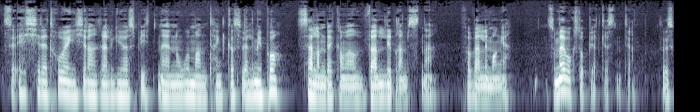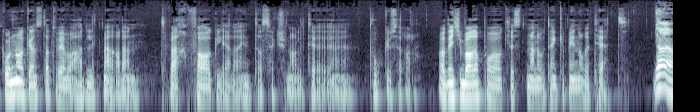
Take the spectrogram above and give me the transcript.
så ikke det, tror jeg ikke den religiøse biten er noe man tenker så veldig mye på. Selv om det kan være veldig bremsende for veldig mange som er vokst opp i et kristent hjem. Så jeg skulle nok ønske at vi hadde litt mer av den tverrfaglig eller interseksjonalitet fokuset der. Og det er ikke bare på kristne, men også tenke på minoritet. Ja, ja,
